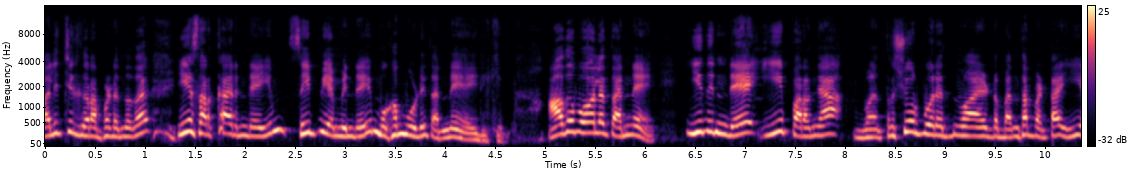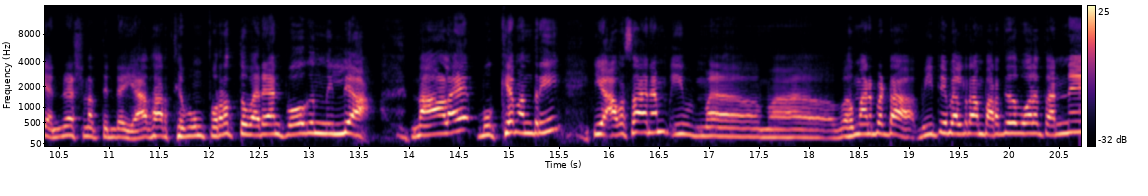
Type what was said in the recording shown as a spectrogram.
വലിച്ചു കീറപ്പെടുന്നത് ഈ സർക്കാരിന്റെയും സി പി എമ്മിന്റെയും മുഖം മൂടി തന്നെയായിരിക്കും. അതുപോലെ തന്നെ ഇതിന്റെ ഈ പറഞ്ഞ തൃശ്ശൂർ പൂരവുമായിട്ട് ബന്ധപ്പെട്ട ഈ അന്വേഷണത്തിന്റെ യാഥാർത്ഥ്യവും പുറത്തു വരാൻ പോകുന്നില്ല. നാളെ മുഖ്യമന്ത്രി ഈ അവസാനം ഈ ബഹുമാനപ്പെട്ട വി ടി ബൽറാം പറഞ്ഞതുപോലെ തന്നെ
